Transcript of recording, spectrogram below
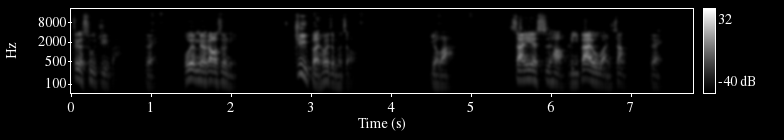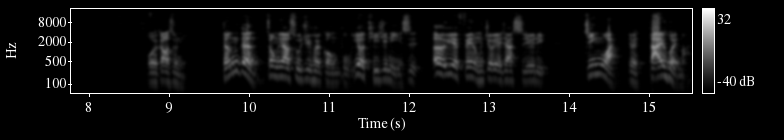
这个数据吧，对我有没有告诉你剧本会怎么走？有吧？三月四号礼拜五晚上，对，我会告诉你，等等重要数据会公布，又提醒你是二月非农就业加失业率。今晚对，待会嘛，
